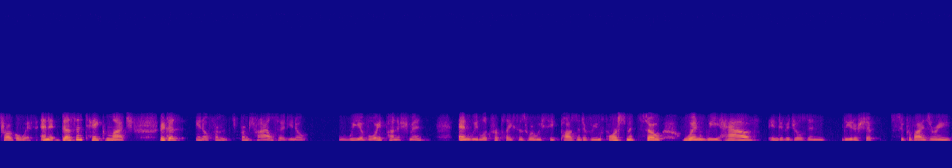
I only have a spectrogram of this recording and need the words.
struggle with, and it doesn't take much because you know from from childhood, you know, we avoid punishment and we look for places where we seek positive reinforcement. So when we have individuals in leadership supervisory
